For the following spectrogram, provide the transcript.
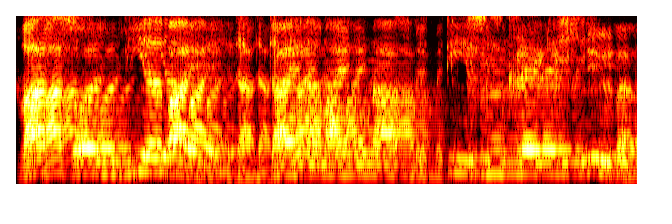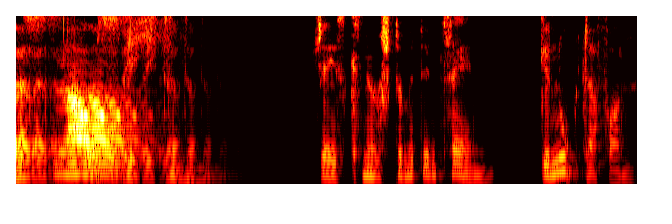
was sollen wir beide dann deiner Meinung nach mit diesen kläglichen Überresten ausrichten? Jace knirschte mit den Zähnen. Genug davon.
